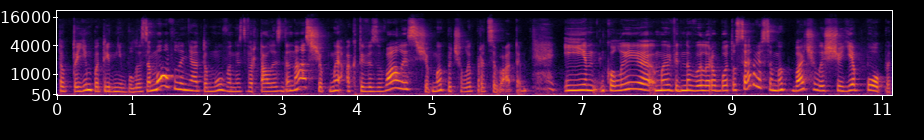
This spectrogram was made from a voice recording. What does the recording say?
Тобто їм потрібні були замовлення, тому вони звертались до нас, щоб ми активізувались, щоб ми почали працювати. І коли ми відновили роботу сервісу, ми побачили, що є попит.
